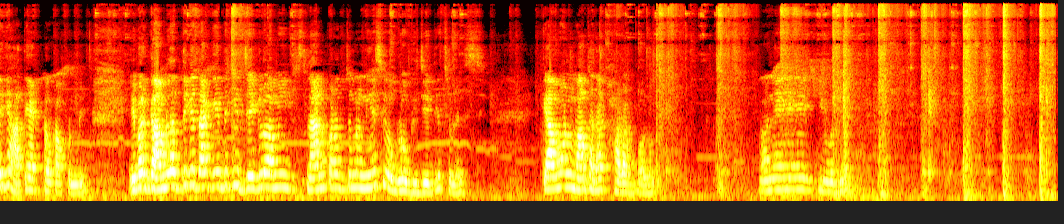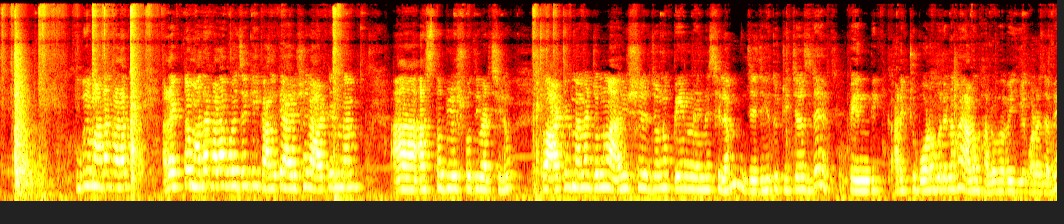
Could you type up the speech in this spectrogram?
দেখি হাতে একটাও কাপড় নেই। এবার গামলার দিকে তাকিয়ে দেখি যেগুলো আমি স্নান করার জন্য নিয়েছি ওগুলো ভিজিয়ে দিয়ে চলে এসেছি। কেমন মাথাটা খারাপ বলো? মানে কি বলি খুবই মাথা খারাপ। আর একটা মাথা খারাপ হয়েছে কি, কালকে আয়ুষের আর্টের ম্যাম আজ তো বৃহস্পতিবার ছিল। তো আর্টের ম্যামের জন্য আয়ুষের জন্য পেন এনেছিলাম, যে যেহেতু টিচার্স ডে পেন দিক আরেকটু বড় হলে না হয় আরও ভালোভাবে ইয়ে করা যাবে।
